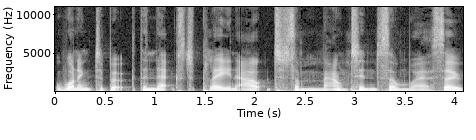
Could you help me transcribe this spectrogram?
wanting to book the next plane out to some mountain somewhere. So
